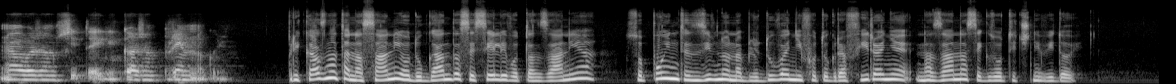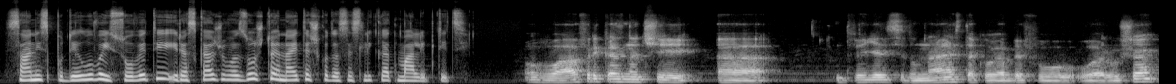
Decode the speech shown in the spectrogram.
не можам сите и ги кажам премногу. Приказната на Сани од Уганда се сели во Танзанија со поинтензивно наблюдување и фотографирање на за нас екзотични видови. Сани споделува и совети и раскажува зошто е најтешко да се сликаат мали птици. Во Африка, значи, а, 2017 кога бев у, у Аруша,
